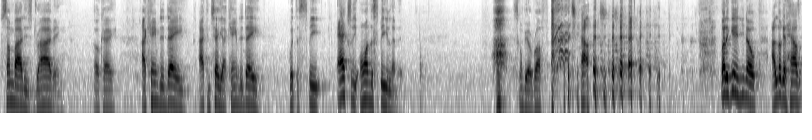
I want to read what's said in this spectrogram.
somebody's driving, okay? I came today, I can tell you, I came today with the speed, actually on the speed limit. it's going to be a rough challenge. but again, you know, I look at how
